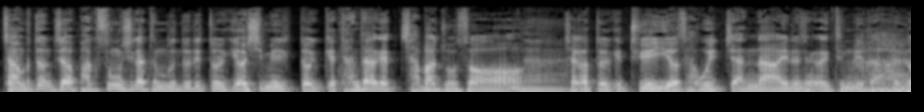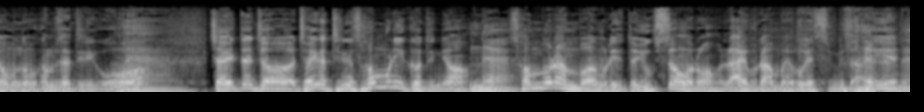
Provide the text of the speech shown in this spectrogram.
자, 아무튼 저 박수홍 씨 같은 분들이 또 이렇게 열심히 또 이렇게 탄탄하게 잡아줘서 네. 제가 또 이렇게 뒤에 이어서 하고 있지 않나 이런 생각이 듭니다. 너무너무 감사드리고. 네. 자, 일단 저 저희가 드리는 선물이 있거든요. 네. 선물 한번 우리 또 육성으로 라이브로 한번 해보겠습니다. 네, 예. 네.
